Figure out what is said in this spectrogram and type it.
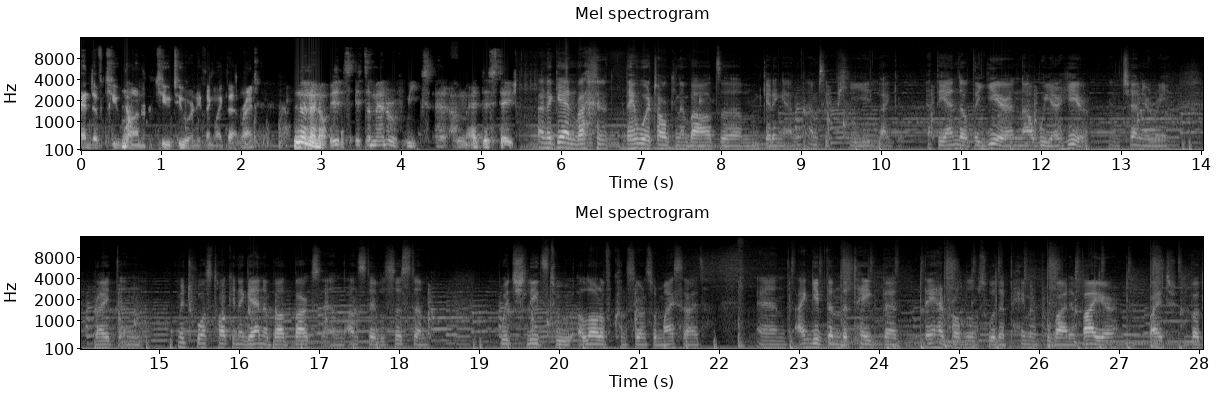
end of Q1 no. or Q2 or anything like that, right? No, no, no. It's it's a matter of weeks at, um, at this stage. And again, right, they were talking about um, getting M- MCP like at the end of the year, and now we are here in January, right? And Mitch was talking again about bugs and unstable system, which leads to a lot of concerns on my side and I give them the take that they had problems with a payment provider buyer, right? But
